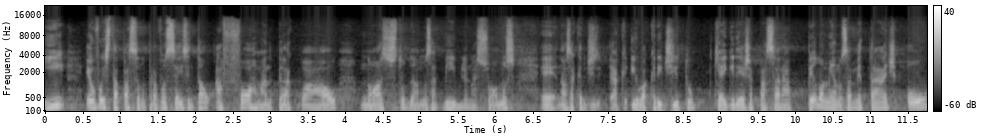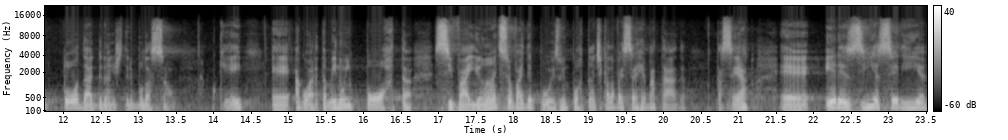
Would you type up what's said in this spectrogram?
E eu vou estar passando para vocês, então, a forma pela qual nós estudamos a Bíblia. Nós somos, é, nós acredito, eu acredito que a igreja passará pelo menos a metade ou toda a grande tribulação, ok? É, agora, também não importa se vai antes ou vai depois, o importante é que ela vai ser arrebatada, tá certo? É, heresia seria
